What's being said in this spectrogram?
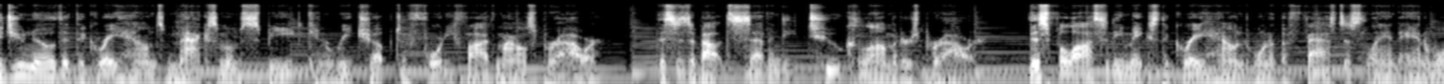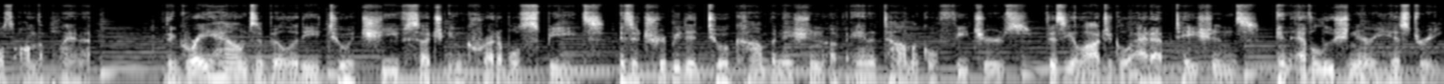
Did you know that the Greyhound's maximum speed can reach up to 45 miles per hour? This is about 72 kilometers per hour. This velocity makes the Greyhound one of the fastest land animals on the planet. The Greyhound's ability to achieve such incredible speeds is attributed to a combination of anatomical features, physiological adaptations, and evolutionary history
